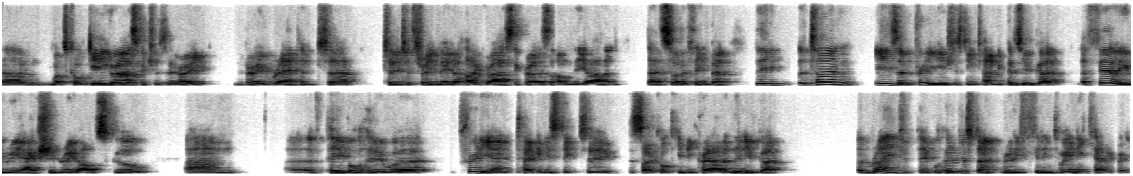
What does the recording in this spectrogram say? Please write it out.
um, what's called guinea grass, which is a very, very rampant uh, two to three metre high grass that grows on the island, that sort of thing. But the, the time is a pretty interesting time because you've got a fairly reactionary old school um, of people who were pretty antagonistic to the so-called hippie crowd, and then you've got a range of people who just don't really fit into any category.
